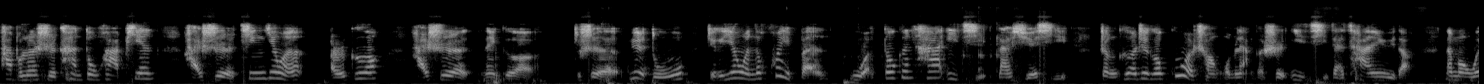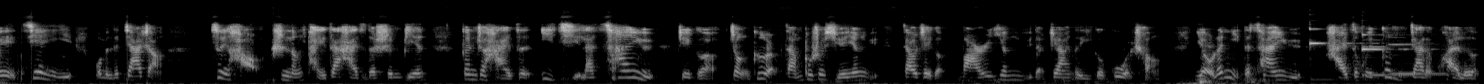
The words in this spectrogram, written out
他不论是看动画片，还是听英文儿歌，还是那个就是阅读这个英文的绘本。我都跟他一起来学习，整个这个过程我们两个是一起在参与的。那么我也建议我们的家长最好是能陪在孩子的身边，跟着孩子一起来参与这个整个，咱们不说学英语，叫这个玩英语的这样的一个过程。有了你的参与，孩子会更加的快乐，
